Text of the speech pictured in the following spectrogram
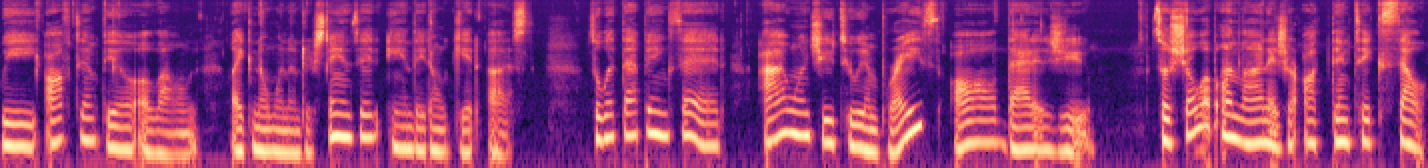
we often feel alone like no one understands it and they don't get us. So, with that being said, I want you to embrace all that is you. So, show up online as your authentic self.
